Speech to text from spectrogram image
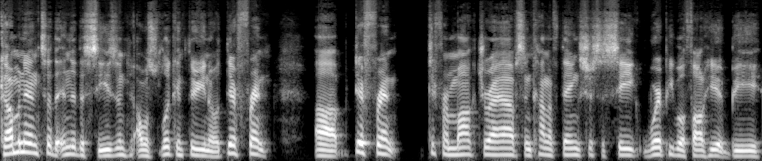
coming into the end of the season, I was looking through, you know, different uh different different mock drafts and kind of things just to see where people thought he would be.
